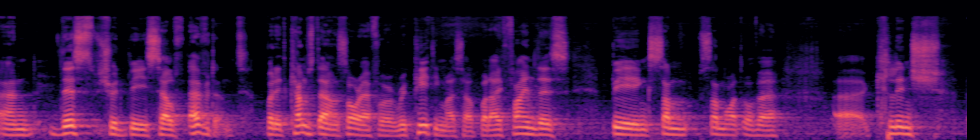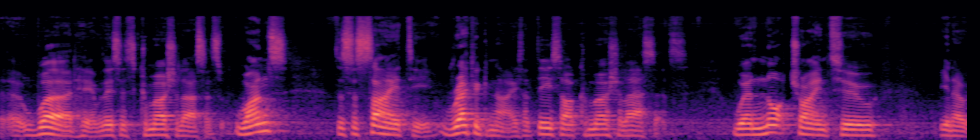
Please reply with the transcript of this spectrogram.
And this should be self evident but it comes down, sorry for repeating myself, but I find this being some, somewhat of a uh, clinch uh, word here. This is commercial assets. Once the society recognize that these are commercial assets, we're not trying to, you know,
